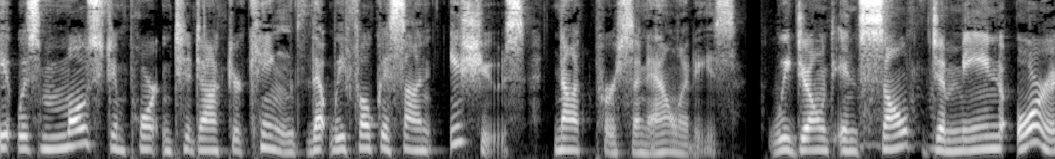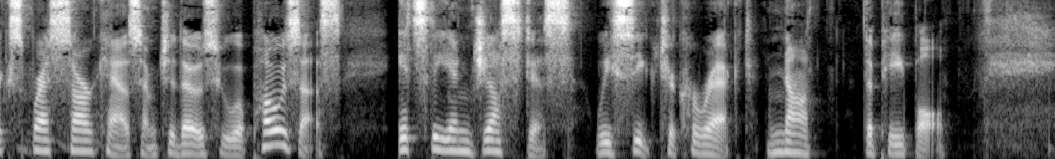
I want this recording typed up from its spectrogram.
It was most important to Dr. King that we focus on issues, not personalities. We don't insult, demean, or express sarcasm to those who oppose us. It's the injustice we seek to correct, not the people.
